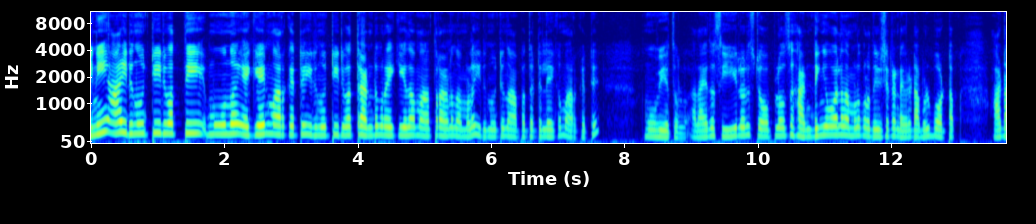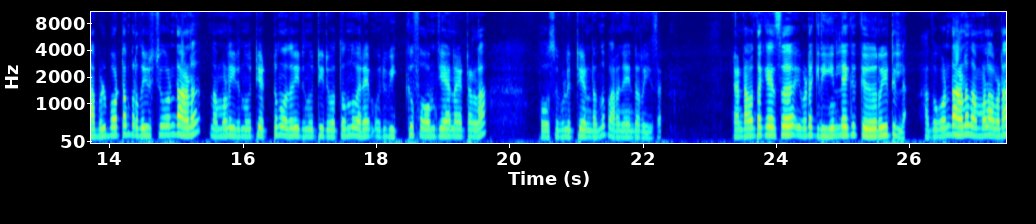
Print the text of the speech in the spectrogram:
ഇനി ആ ഇരുന്നൂറ്റി ഇരുപത്തി മൂന്ന് എഗെയിൻ മാർക്കറ്റ് ഇരുന്നൂറ്റി ഇരുപത്തിരണ്ട് ബ്രേക്ക് ചെയ്താൽ മാത്രമാണ് നമ്മൾ ഇരുന്നൂറ്റി നാൽപ്പത്തെട്ടിലേക്ക് മാർക്കറ്റ് മൂവ് ചെയ്യത്തുള്ളൂ. അതായത് ഒരു സ്റ്റോപ്പ് ലോസ് ഹണ്ടിങ് പോലെ നമ്മൾ പ്രതീക്ഷിച്ചിട്ടുണ്ട്. ഒരു ഡബിൾ ബോട്ടം ആ ഡബിൾ ബോട്ടം പ്രതീക്ഷിച്ചുകൊണ്ടാണ് നമ്മൾ ഇരുന്നൂറ്റി എട്ട് മുതൽ ഇരുന്നൂറ്റി ഇരുപത്തൊന്ന് വരെ ഒരു വിക്ക് ഫോം ചെയ്യാനായിട്ടുള്ള പോസിബിലിറ്റി ഉണ്ടെന്ന് പറഞ്ഞതിന്റെ റീസൺ രണ്ടാമത്തെ കേസ് ഇവിടെ ഗ്രീനിലേക്ക് കയറിയിട്ടില്ല അതുകൊണ്ടാണ് നമ്മളവിടെ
